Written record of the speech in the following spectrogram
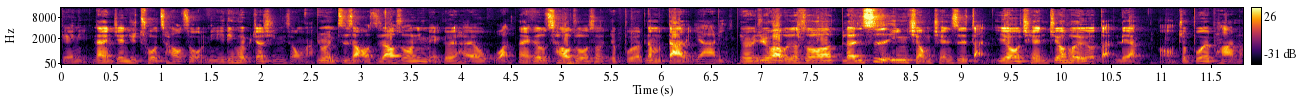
给你，那你今天去做操作，你一定会比较轻松啊，因为你至少知道说你每个月还有五万，那你就操作的时候你就不会那么大的压力。有一句话不是说人是英雄，钱是胆，有钱就会有胆量哦，就不会怕那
